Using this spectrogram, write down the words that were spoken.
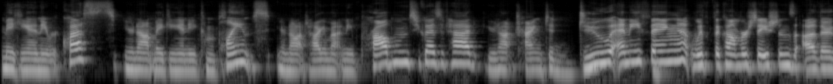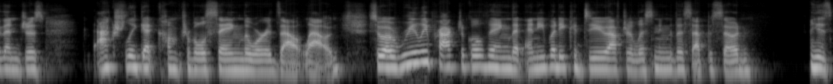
making any requests, you're not making any complaints, you're not talking about any problems you guys have had, you're not trying to do anything with the conversations other than just actually get comfortable saying the words out loud. So, a really practical thing that anybody could do after listening to this episode is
